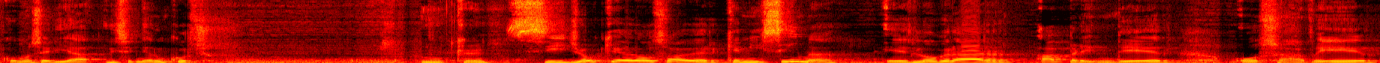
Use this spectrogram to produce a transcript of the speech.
cómo sería diseñar un curso. Si yo quiero saber que mi cima es lograr aprender o saber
